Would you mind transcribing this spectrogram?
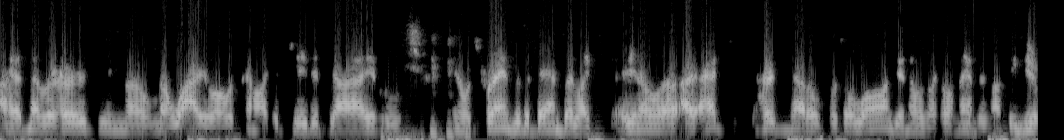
I had never heard in, uh, in a while. I was kind of like a jaded guy who, you know, was friends with the band, but like, you know, I, I had heard metal for so long and I was like, oh man, there's nothing new.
